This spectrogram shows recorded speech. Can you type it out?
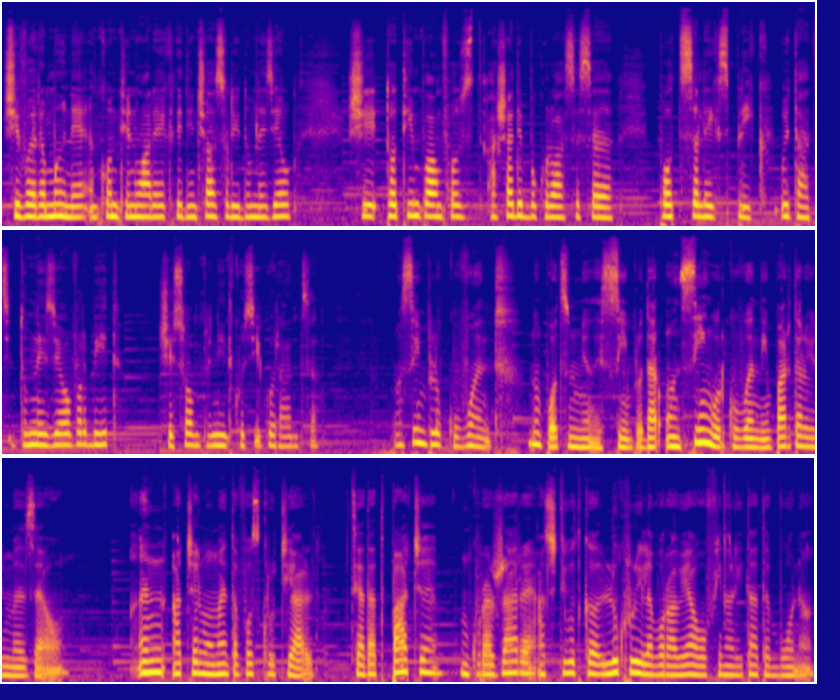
și voi rămâne în continuare credincioasă lui Dumnezeu și tot timpul am fost așa de bucuroasă să pot să le explic. Uitați, Dumnezeu a vorbit și s-a împlinit cu siguranță. Un simplu cuvânt, nu pot să numi simplu, dar un singur cuvânt din partea lui Dumnezeu, în acel moment a fost crucial. Ți-a dat pace, încurajare, ați știut că lucrurile vor avea o finalitate bună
